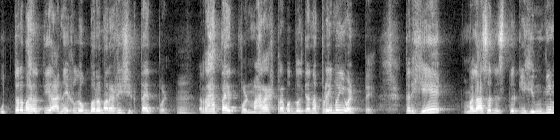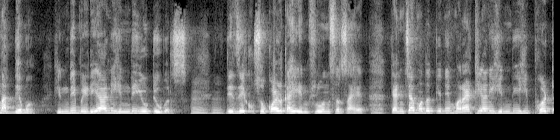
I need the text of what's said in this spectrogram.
उत्तर भारतीय अनेक लोक बरं मराठी शिकतायत पण राहतायत पण महाराष्ट्राबद्दल त्यांना प्रेमही वाटतंय. तर हे मला असं दिसतं की हिंदी माध्यमं हिंदी मीडिया आणि हिंदी युट्यूबर्स ते जे सोकॉल्ड काही इन्फ्लुएन्सर्स आहेत त्यांच्या मदतीने मराठी आणि हिंदी ही फट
